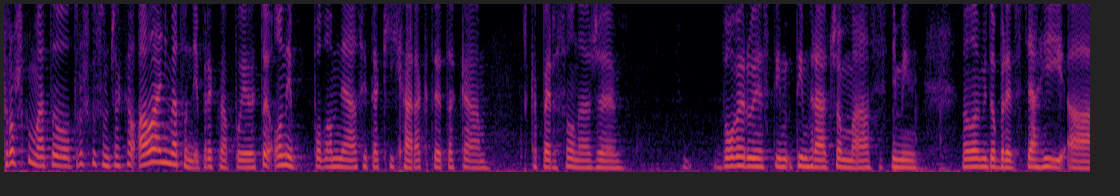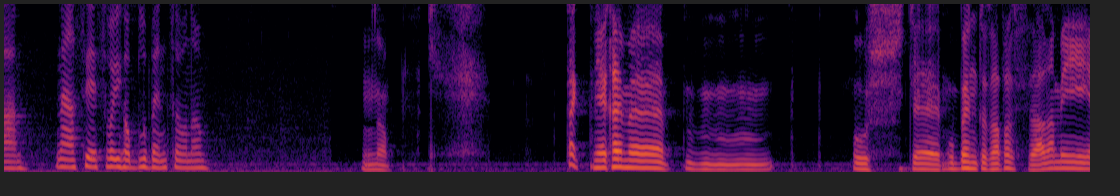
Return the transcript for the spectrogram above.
trošku ma to, trošku som čakal, ale ani ma to neprekvapuje. To je, on je podľa mňa asi taký charakter, taká, taká persona, že dôveruje s tým, tým hráčom, má asi s nimi veľmi dobré vzťahy a má asi aj svojich obľúbencov. No. no. Tak nechajme mm, už ste ubehnuté zápasy za nami.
